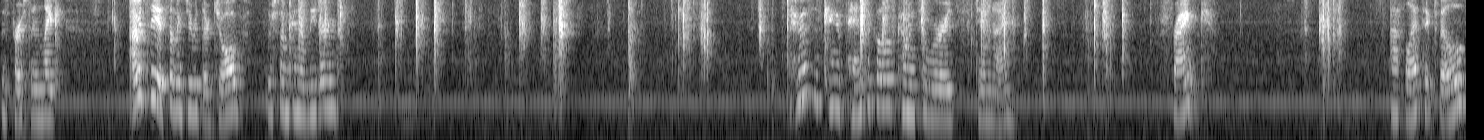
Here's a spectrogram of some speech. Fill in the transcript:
this person. Like, I would say it's something to do with their job. There's some kind of leader. Pentacles coming towards Gemini? Frank. Athletic build.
